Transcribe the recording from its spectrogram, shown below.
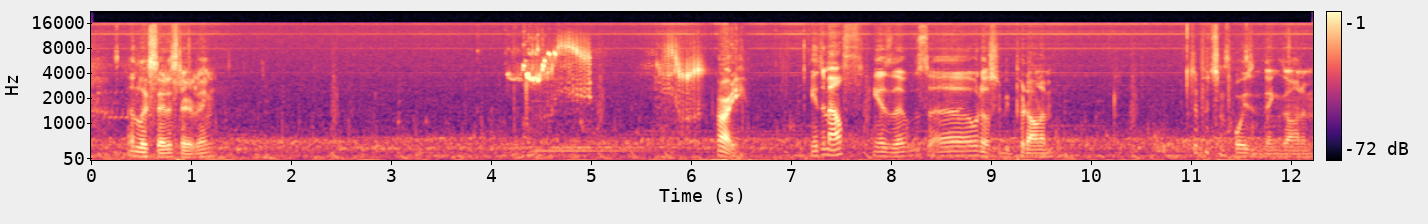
that looks so disturbing. Alrighty. He has a mouth. He has those. Uh, what else should we put on him? To put some poison things on him.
